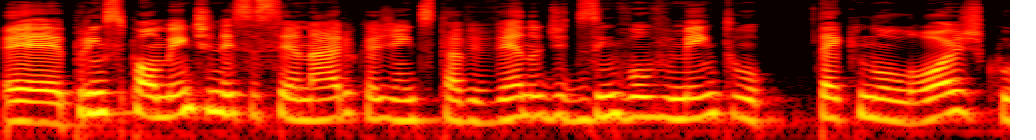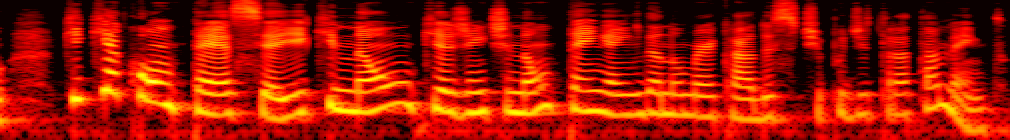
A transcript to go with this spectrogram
É, principalmente nesse cenário que a gente está vivendo de desenvolvimento tecnológico, o que, que acontece aí que não que a gente não tem ainda no mercado esse tipo de tratamento?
